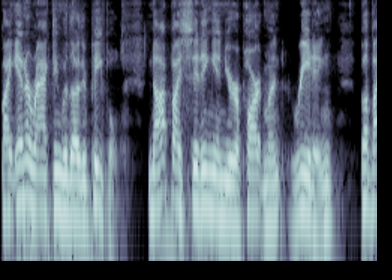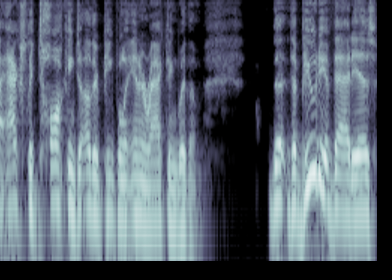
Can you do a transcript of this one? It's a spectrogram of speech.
by interacting with other people, not by sitting in your apartment reading, but by actually talking to other people and interacting with them. The, the beauty of that is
